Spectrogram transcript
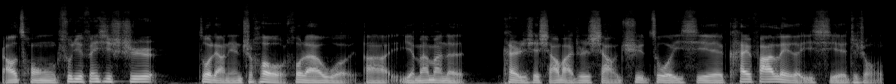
然后从数据分析师做两年之后，后来我啊也慢慢的开始一些想法，就是想去做一些开发类的一些这种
